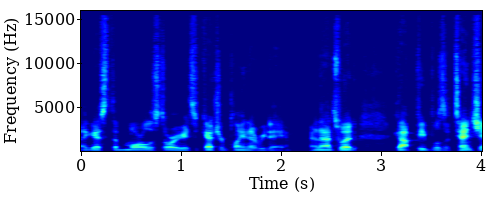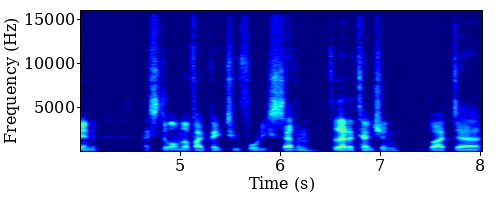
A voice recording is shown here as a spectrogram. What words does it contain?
I guess the moral of the story is a catcher playing every day, and that's what got people's attention. I still don't know if I'd pay 247 for that attention, but uh,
